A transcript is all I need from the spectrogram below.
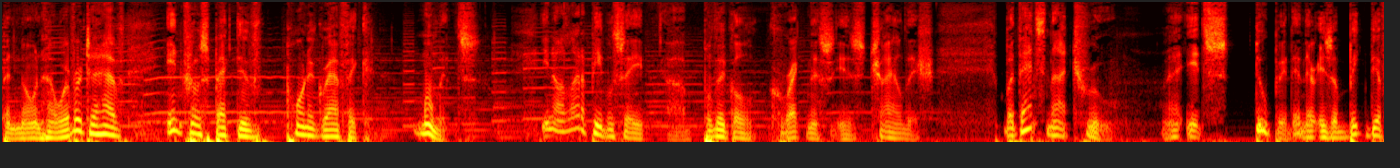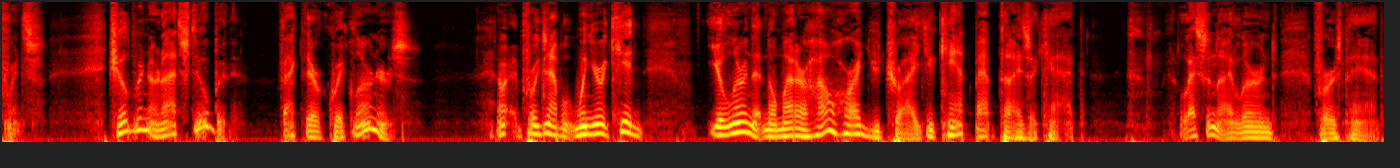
been known, however, to have introspective pornographic moments. You know, a lot of people say uh, political correctness is childish, but that's not true. Uh, It's stupid, and there is a big difference. Children are not stupid. In fact, they're quick learners. For example, when you're a kid, you learn that no matter how hard you try, you can't baptize a cat. Lesson I learned firsthand.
